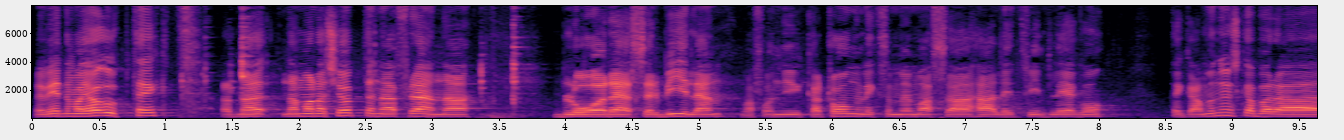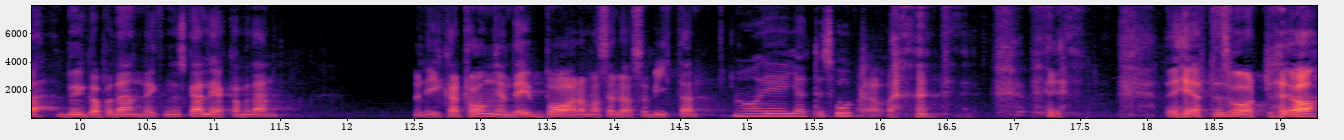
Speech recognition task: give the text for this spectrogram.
Men vet ni vad jag har upptäckt? Att när, när man har köpt den här fräna blå racerbilen, man får en ny kartong liksom med massa härligt fint lego. Tänker jag, men nu ska jag börja bygga på den, liksom. nu ska jag leka med den. Men i kartongen, det är bara massa lösa bitar. Ja, det är jättesvårt. Ja, det är jättesvårt. Ja.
